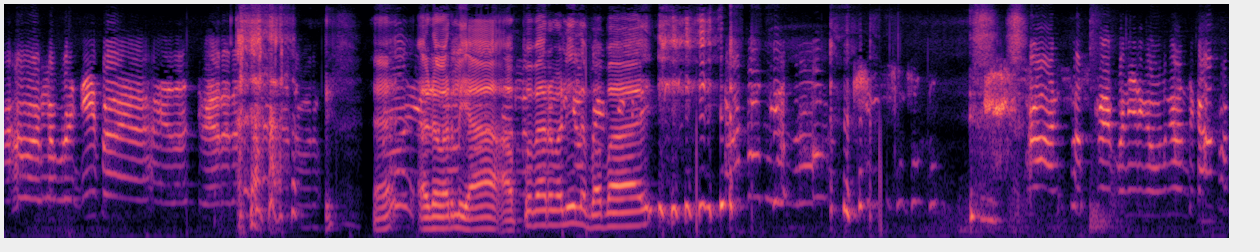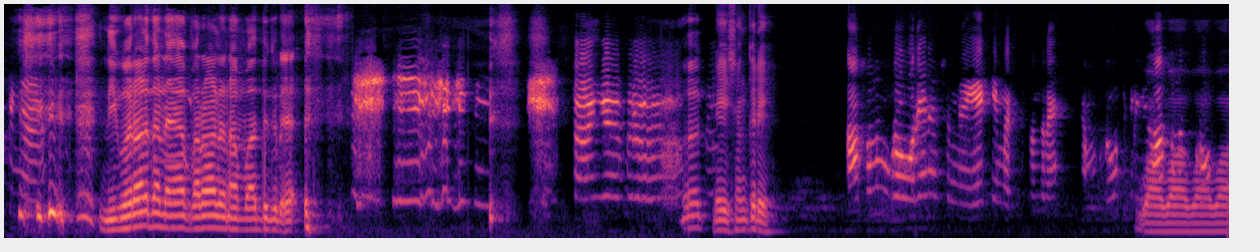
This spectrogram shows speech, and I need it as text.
அட வரலையா? அப்போ வேற வழி இல்லை. பாபாய் நீ ஒரு ஆள் தானே பரவாயில்ல நான் ப்ரோ டேய் சங்கரே. வா வா வா வா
